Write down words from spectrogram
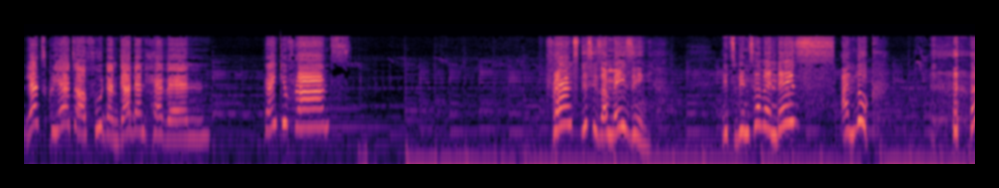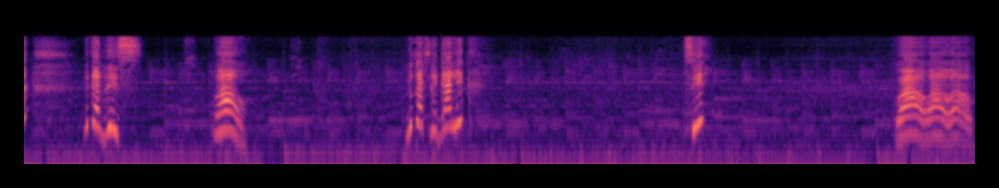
let's create our food and garden heaven. Thank you, friends. Friends, this is amazing. It's been seven days and look. look at this. Wow. Look at the garlic. See? Wow, wow, wow.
